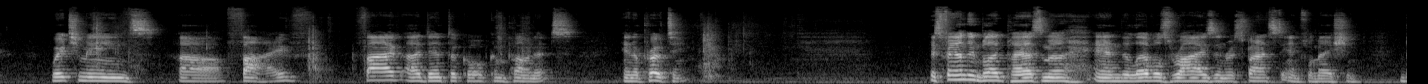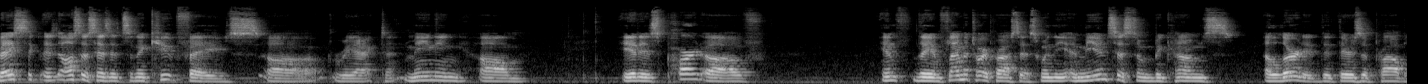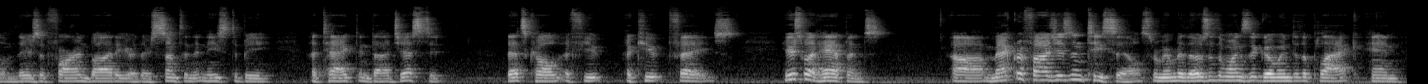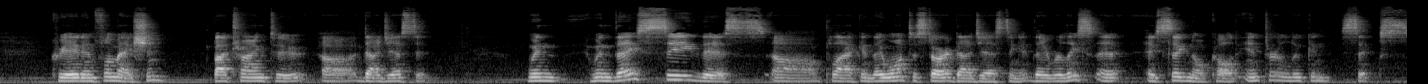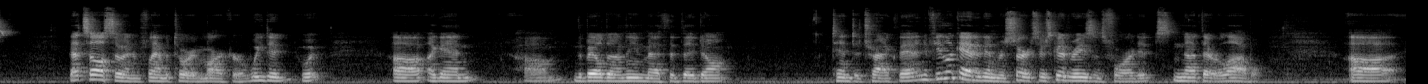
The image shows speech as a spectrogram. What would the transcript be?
which means uh, five, five identical components in a protein. It's found in blood plasma and the levels rise in response to inflammation. Basically, it also says it's an acute phase uh, reactant, meaning um, it is part of inf the inflammatory process, when the immune system becomes alerted that there's a problem, there's a foreign body, or there's something that needs to be attacked and digested, that's called acute, acute phase. Here's what happens. Uh, macrophages and T cells, remember those are the ones that go into the plaque and create inflammation by trying to uh, digest it. When when they see this uh, plaque and they want to start digesting it, they release a, a signal called interleukin 6. That's also an inflammatory marker. We did, uh, again, um, the Bale-Doneen method, they don't tend to track that. And if you look at it in research, there's good reasons for it. It's not that reliable. Uh,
